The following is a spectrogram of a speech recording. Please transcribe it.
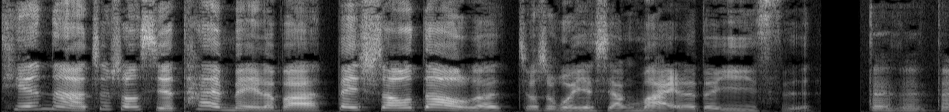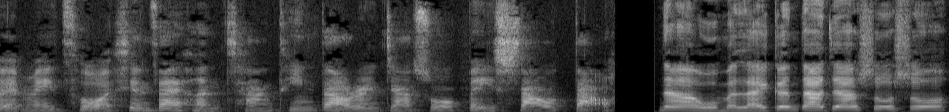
天哪，这双鞋太美了吧！被烧到了，就是我也想买了的意思。对对对，没错，现在很常听到人家说被烧到。那我们来跟大家说说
